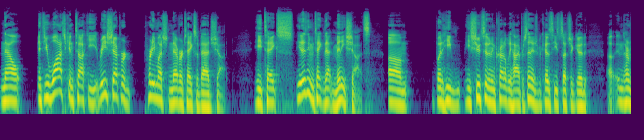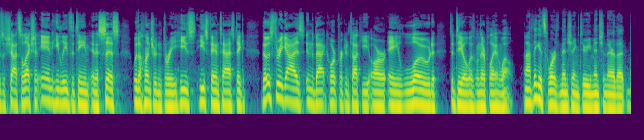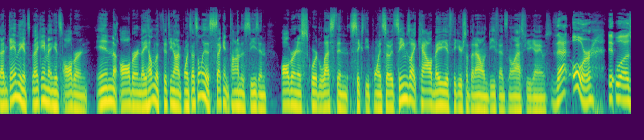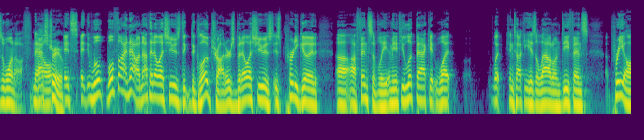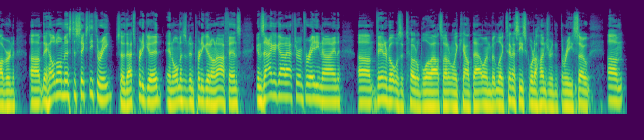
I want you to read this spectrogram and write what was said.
Now, if you watch Kentucky, Reed Sheppard pretty much never takes a bad shot. He takes he doesn't even take that many shots. Um, but he he shoots at an incredibly high percentage because he's such a good uh, in terms of shot selection, and he leads the team in assists with 103. He's he's fantastic. Those three guys in the backcourt for Kentucky are a load to deal with when they're playing well. And I think it's worth mentioning too. He mentioned there that that game against that game against Auburn in Auburn, they held him with 59 points. That's only the second time this season Auburn has scored less than 60 points. So it seems like Cal maybe have figured something out on defense in the last few games. That or it was a one-off. Now, That's true. It's it, we'll we'll find out. Not that LSU's the, the Globetrotters, but LSU is is pretty good uh, offensively. I mean, if you look back at what what Kentucky has allowed on defense pre Auburn. Um, they held Ole Miss to 63, so that's pretty good. And Ole Miss has been pretty good on offense. Gonzaga got after him for 89. Um, Vanderbilt was a total blowout, so I don't really count that one. But look, Tennessee scored 103. So um,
